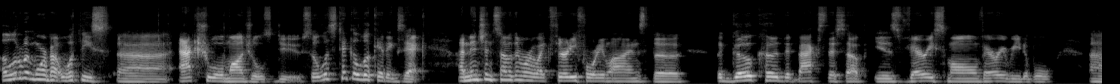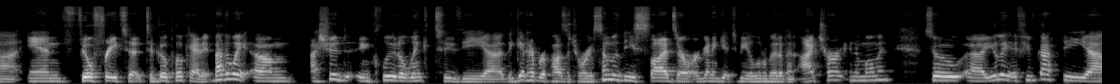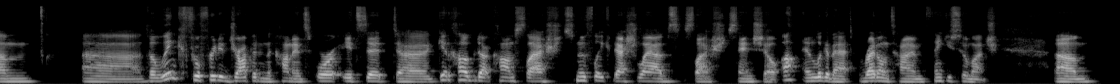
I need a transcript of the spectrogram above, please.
a little bit more about what these uh, actual modules do. So let's take a look at exec. I mentioned some of them are like 30, 40 lines. The, the Go code that backs this up is very small, very readable, uh, and feel free to, to go poke at it. By the way, um, I should include a link to the, uh, the GitHub repository. Some of these slides are, are going to get to be a little bit of an eye chart in a moment. So uh, Yulia, if you've got the... Um, uh, the link, feel free to drop it in the comments, or it's at uh, github.com slash snowflake dash labs slash sansshell. Ah, and look at that, right on time. Thank you so much. Um,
